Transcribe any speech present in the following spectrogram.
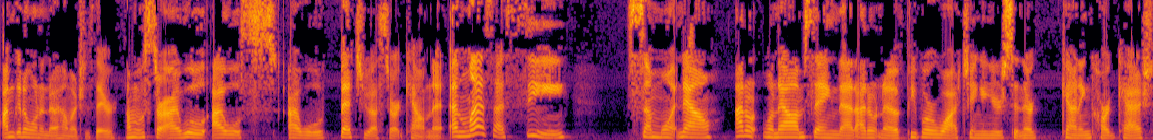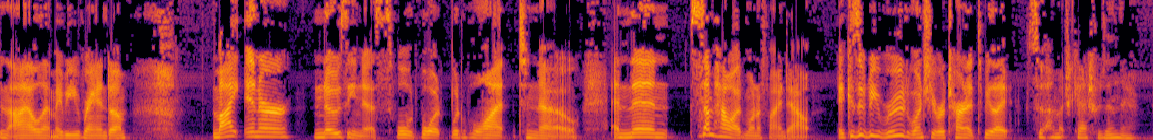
I'm going to want to know how much is there. I'm going to start. I will. I will. s- I will bet you I start counting it unless I see someone. Now I don't. Well, now I'm saying that I don't know if people are watching and you're sitting there counting hard cash in the aisle. That may be random. My inner nosiness would would, would want to know, and then somehow I'd want to find out because it'd be rude once you return it to be like, so how much cash was in there?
